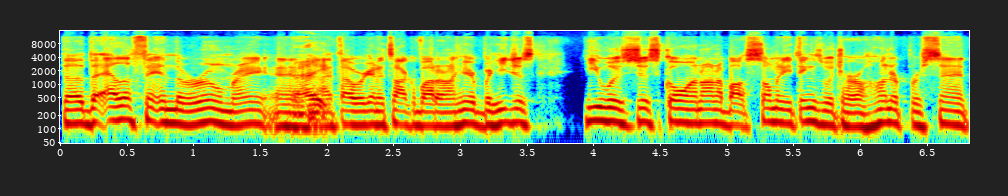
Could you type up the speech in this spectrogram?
the the elephant in the room, right? And Right. I thought we are gonna talk about it on here, but he just he was just going on about so many things which are 100 percent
